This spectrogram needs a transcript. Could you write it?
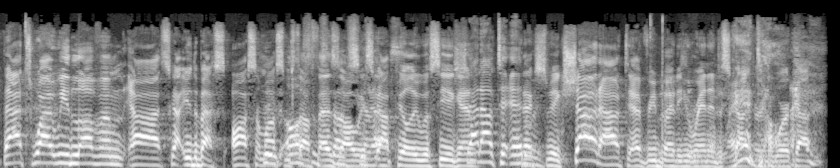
That's why we love him. Uh, Scott, you're the best. Awesome, Dude, awesome, awesome stuff as always. Scott. Scott Pioli, we'll see you again Shout out to Edwin. next week. Shout out to everybody who ran into Scott during the workout.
